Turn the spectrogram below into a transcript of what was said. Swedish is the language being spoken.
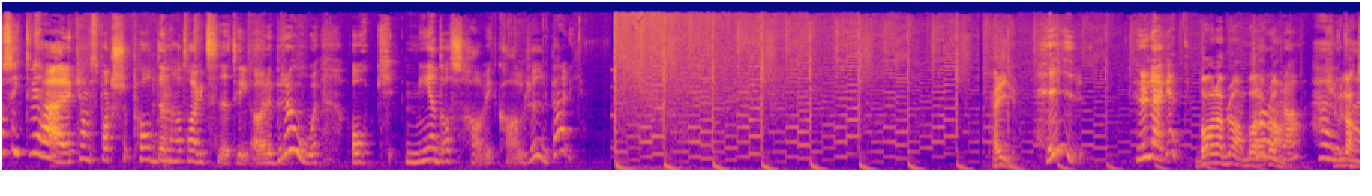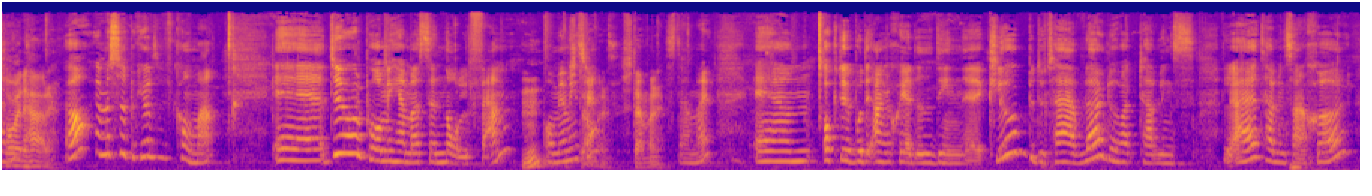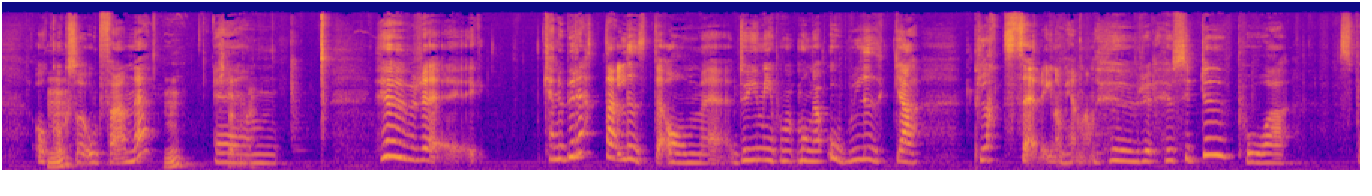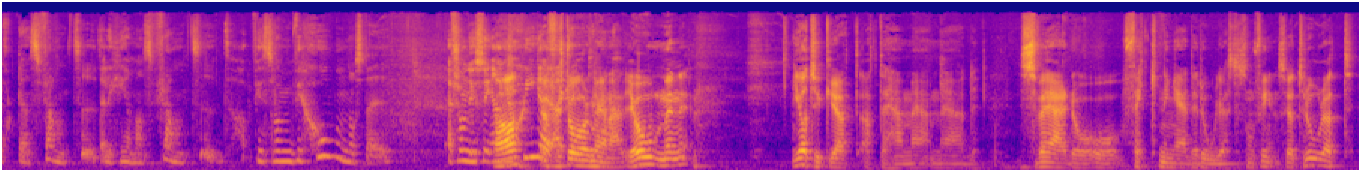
då sitter vi här. Kampsportspodden har tagit sig till Örebro och med oss har vi Karl Rydberg. Hej! Hej! Hur är läget? Bara bra, bara, Bara bra. bra. Kul att ha er här. Ja, ja men superkul att vi fick komma. Eh, du har hållit på med Hema sedan 05, Mm, om jag minns stämmer, rätt. Stämmer. Stämmer. Ehm, och du är både engagerad i din eh, klubb, du tävlar, du har varit tävlings, eller är tävlingsarrangör och Mm. också ordförande. Mm, stämmer. Ehm, hur... eh, Kan du berätta lite om... eh, Du är ju med på många olika platser inom Heman. Hur, hur ser du på sportens framtid, eller Hemans framtid? Finns det någon vision hos dig? Eftersom du är så Ja, engagerad. jag förstår vad du jag. menar. Jo, men jag tycker ju att, att det här med, med svärd och, och fäktning är det roligaste som finns. Så jag tror att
